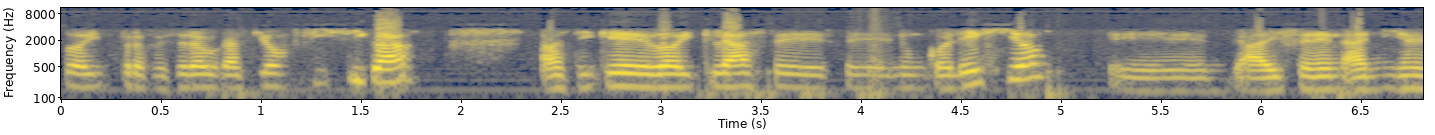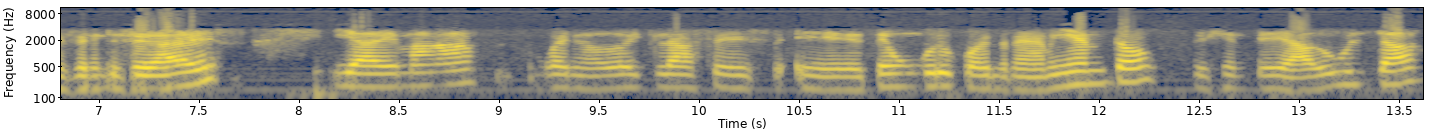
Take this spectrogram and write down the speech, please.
soy profesora de educación física, así que doy clases en un colegio eh, a, diferen- a niños de diferentes edades y además, bueno, doy clases eh, de un grupo de entrenamiento de gente adulta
